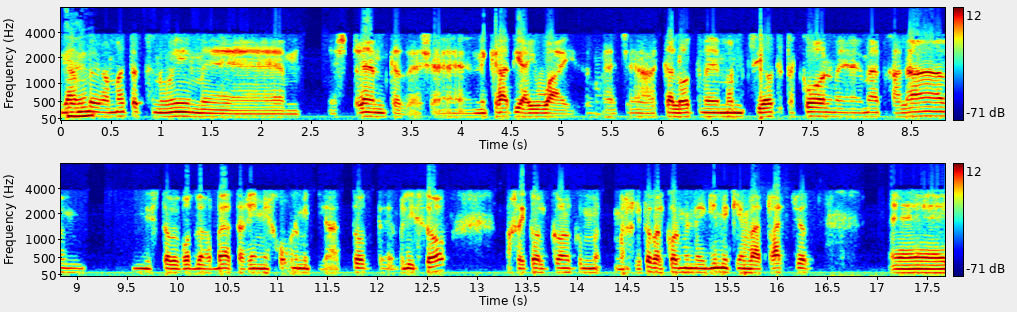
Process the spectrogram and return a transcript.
גם כן. ברמת הצנועים אה, יש טרנד כזה שנקרא DIY, זאת אומרת שהכלות ממציאות את הכל מההתחלה, מסתובבות בהרבה אתרים מחו"ל, מתייעצות אה, בלי סוף, מחליטות כל, מחליטות על כל מיני גימיקים ואטרקציות אה,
